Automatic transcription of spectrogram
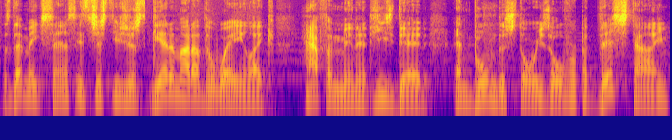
Does that make sense? It's just you just get him out of the way in like half a minute, he's dead, and boom, the story's over. But this time,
